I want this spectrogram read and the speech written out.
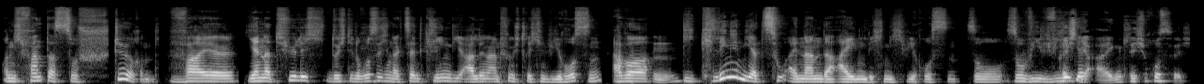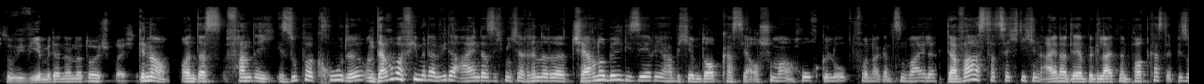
Und ich fand das so störend, weil ja natürlich durch den russischen Akzent klingen die alle in Anführungsstrichen wie Russen, aber mhm. die klingen ja zueinander eigentlich nicht wie Russen. So, so wie die wir. Sprechen ja eigentlich Russisch, so wie wir miteinander Deutsch sprechen. Genau. Und das fand ich super krude. Und darüber fiel mir dann wieder ein, dass ich mich erinnere, Tschernobyl, die Serie, habe ich hier im Dorpcast ja auch schon mal hochgelobt vor einer ganzen Weile. Da war es tatsächlich in einer der begleitenden Podcast-Episoden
